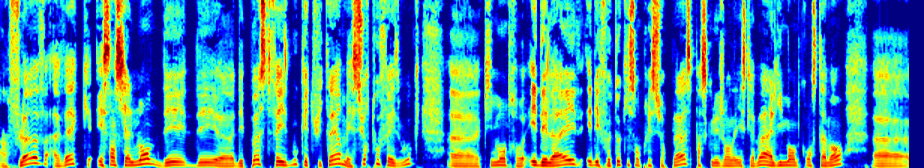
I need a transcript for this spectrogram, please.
un fleuve avec essentiellement des, des, euh, des posts Facebook et Twitter, mais surtout Facebook, euh, qui montrent et des lives et des photos qui sont prises sur place parce que les journalistes là-bas alimentent constamment euh,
